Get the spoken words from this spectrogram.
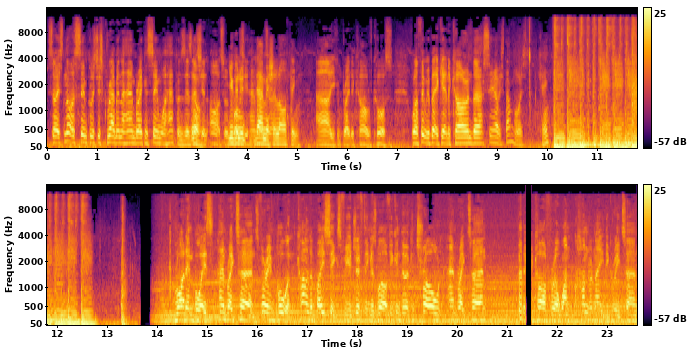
So it's not as simple as just grabbing the handbrake and seeing what happens. There's No. actually an art to a You're going to damage turn. a lot of things. Ah, you could break the car, of course. Well, I think we better get in the car and uh, see how it's done, boys. Okay. Right then, boys, handbrake turns, very important. Kind of the basics for your drifting as well. If you can do a controlled handbrake turn, put the car through a 180 degree turn,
